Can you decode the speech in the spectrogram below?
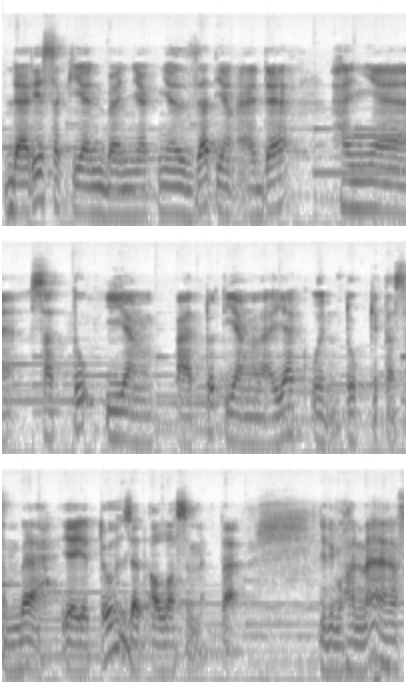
dari sekian banyaknya zat yang ada hanya satu yang patut yang layak untuk kita sembah yaitu zat Allah semata. Jadi mohon maaf.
